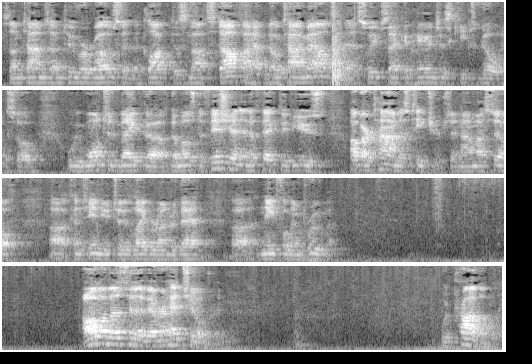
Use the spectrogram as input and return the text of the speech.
Sometimes I'm too verbose and the clock does not stop. I have no timeouts, and that sweep second hand just keeps going. So we want to make uh, the most efficient and effective use of our time as teachers. And I myself uh, continue to labor under that uh, needful improvement. All of us who have ever had children would probably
